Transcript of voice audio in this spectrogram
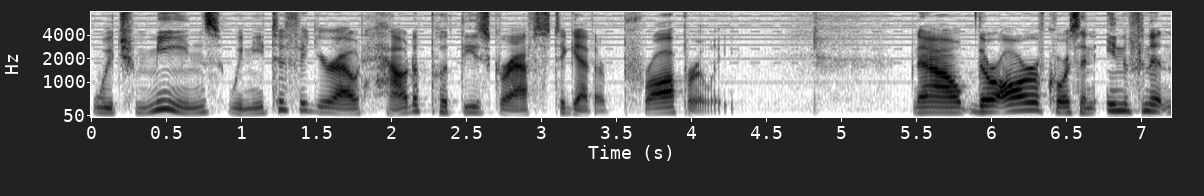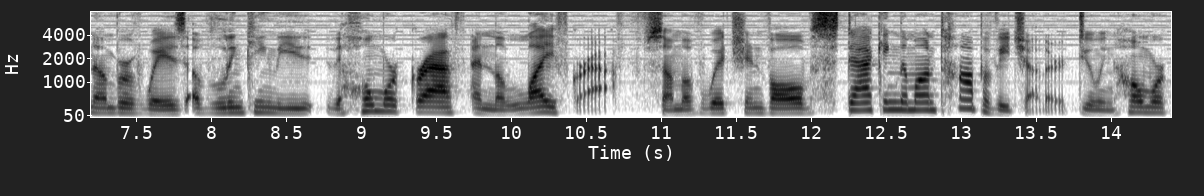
which means we need to figure out how to put these graphs together properly. Now, there are, of course, an infinite number of ways of linking the, the homework graph and the life graph, some of which involve stacking them on top of each other, doing homework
